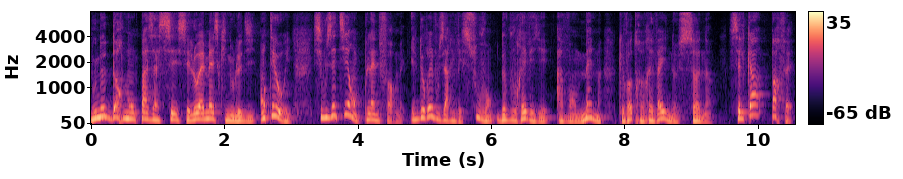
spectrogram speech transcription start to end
Nous ne dormons pas assez, c'est l'OMS qui nous le dit. En théorie, si vous étiez en pleine forme, il devrait vous arriver souvent de vous réveiller avant même que votre réveil ne sonne. C'est le cas Parfait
